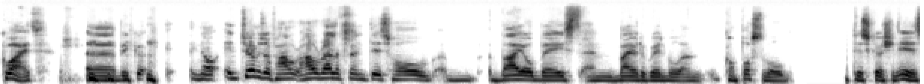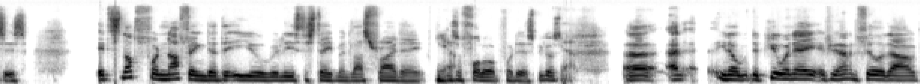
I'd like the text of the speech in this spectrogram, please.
quite, uh, because you know, in terms of how how relevant this whole uh, bio-based and biodegradable and compostable discussion is, is it's not for nothing that the EU released a statement last Friday Yeah. as a follow-up for this, because Yeah. uh, and you know the Q and A, if you haven't filled it out,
